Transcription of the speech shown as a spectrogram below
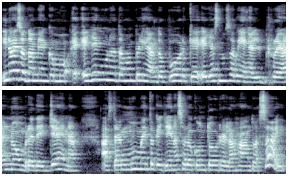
Y no eso también, como e- ella en una estaban peleando porque ellas no sabían el real nombre de Jenna hasta un momento que Jenna se lo contó relajando a Sai.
